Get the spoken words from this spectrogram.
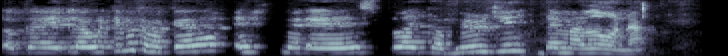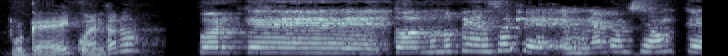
Ok, la última que me queda este, es Like a Virgin de Madonna. Ok, cuéntanos. Porque todo el mundo piensa que es una canción que,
